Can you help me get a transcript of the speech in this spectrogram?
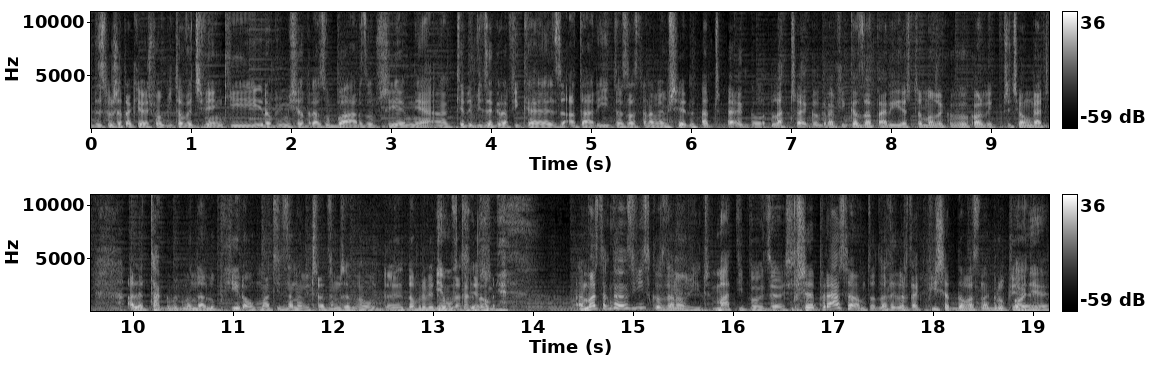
Kiedy słyszę takie ośmiobitowe dźwięki, robi mi się od razu bardzo przyjemnie, a kiedy widzę grafikę z Atari, to zastanawiam się, dlaczego? Dlaczego grafika z Atari jeszcze może kogokolwiek przyciągać, ale tak wygląda Loop Hero. Mati Zanowicz razem ze mną. Y, Dobry wieczór Nie mów tak do jeszcze. mnie. A masz tak na nazwisko Zdanowicz. Mati powiedziałeś. Przepraszam, to dlatego, że tak piszę do was na grupie. O nie.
